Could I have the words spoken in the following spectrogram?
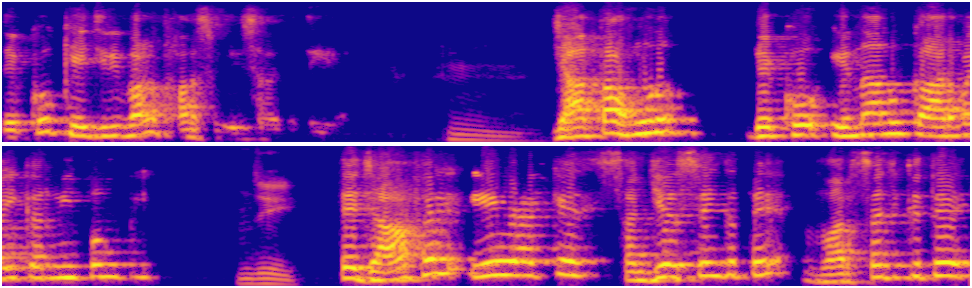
ਦੇਖੋ ਕੇਜਰੀਵਾਲ ਫਸ ਵੀ ਸਕਦੇ ਆ। ਜਾਂ ਤਾਂ ਹੁਣ ਦੇਖੋ ਇਹਨਾਂ ਨੂੰ ਕਾਰਵਾਈ ਕਰਨੀ ਪਊਗੀ। ਜੀ। ਤੇ ਜਾਂ ਫਿਰ ਇਹ ਹੈ ਕਿ ਸੰਜੇ ਸਿੰਘ ਤੇ ਵਰਸਜ ਕਿਤੇ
